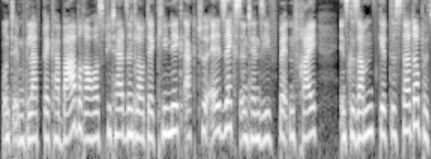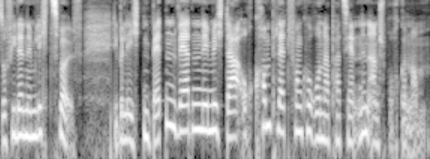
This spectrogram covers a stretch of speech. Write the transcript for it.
Und im Gladbecker Barbara Hospital sind laut der Klinik aktuell sechs Intensivbetten frei. Insgesamt gibt es da doppelt so viele, nämlich zwölf. Die belegten Betten werden nämlich da auch komplett von Corona-Patienten in Anspruch genommen.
